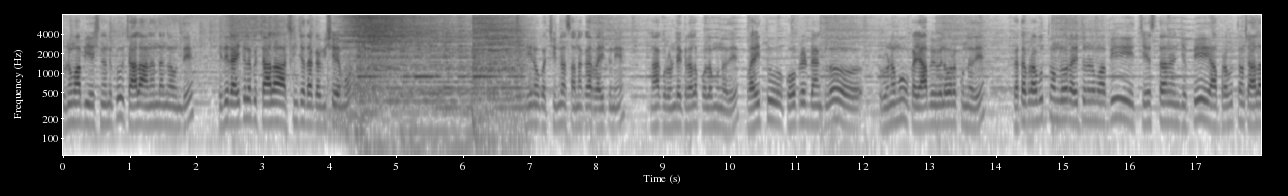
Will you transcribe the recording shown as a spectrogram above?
రుణమాఫీ చేసినందుకు చాలా ఆనందంగా ఉంది. ఇది రైతులకు చాలా హర్షించదగ్గ విషయము. నేను ఒక చిన్న సన్నకారు రైతుని. నాకు రెండు ఎకరాల పొలం ఉన్నది. రైతు కోఆపరేటివ్ బ్యాంకులో రుణము ఒక యాభై వేల వరకు ఉన్నది. గత ప్రభుత్వంలో రైతు రుణమాఫీ చేస్తానని చెప్పి ఆ ప్రభుత్వం చాలా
